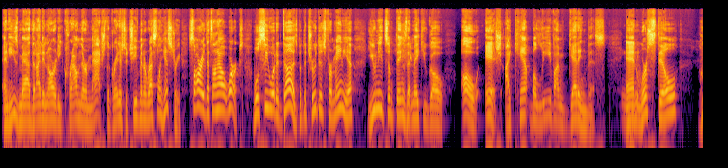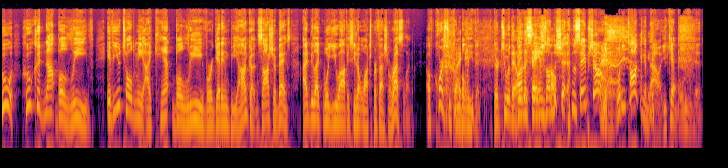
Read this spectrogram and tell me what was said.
And he's mad that I didn't already crown their match the greatest achievement in wrestling history. Sorry, that's not how it works. We'll see what it does. But the truth is, for Mania, you need some things that make you go, oh, ish, I can't believe I'm getting this. And mm-hmm. we're still. Who who could not believe if you told me I can't believe we're getting Bianca and Sasha Banks? I'd be like, well, you obviously don't watch professional wrestling. Of course you can Right. believe it. They're two of the They're on the biggest same names on the show. sh- on the same show. What are you talking about? You can't believe it.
